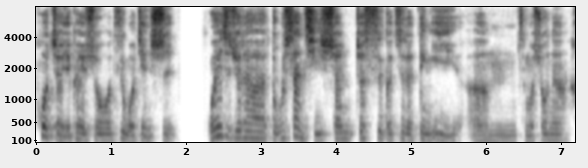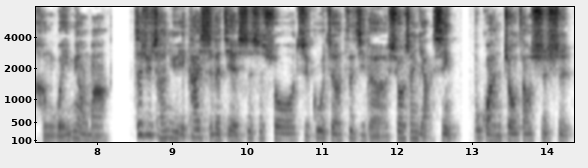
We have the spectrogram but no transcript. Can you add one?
或者也可以说自我检视。我一直觉得“独善其身”这四个字的定义，嗯，怎么说呢？很微妙吗？这句成语一开始的解释是说，只顾着自己的修身养性，不管周遭世事。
